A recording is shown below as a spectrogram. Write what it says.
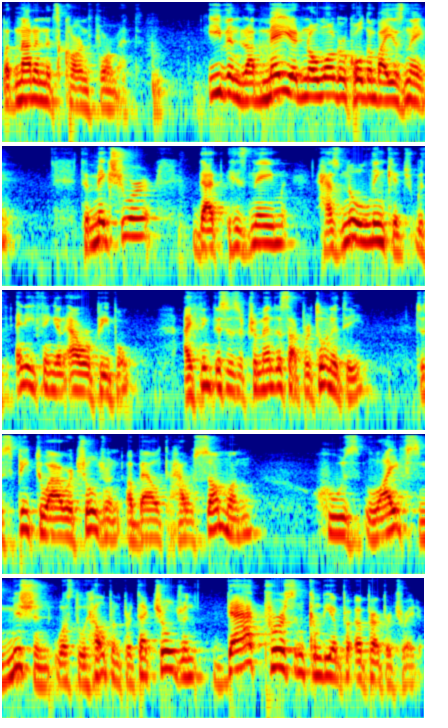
but not in its current format. Even Rab Meir no longer called him by his name. To make sure that his name has no linkage with anything in our people, I think this is a tremendous opportunity to speak to our children about how someone whose life's mission was to help and protect children, that person can be a, a perpetrator.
